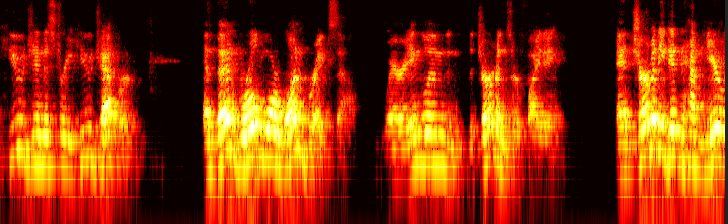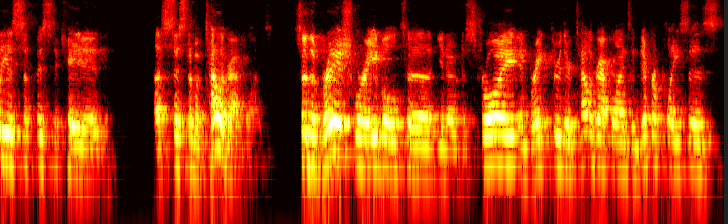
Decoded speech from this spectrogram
Huge industry, huge effort. And then World War I breaks out, where England and the Germans are fighting. And Germany didn't have nearly as sophisticated a system of telegraph lines. So the British were able to, you know, destroy and break through their telegraph lines in different places,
